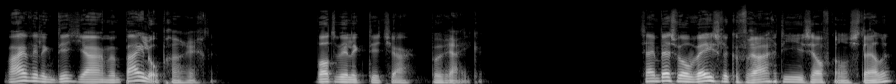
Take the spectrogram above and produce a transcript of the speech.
Waar wil ik dit jaar mijn pijlen op gaan richten? Wat wil ik dit jaar bereiken? Het zijn best wel wezenlijke vragen die je jezelf kan stellen.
